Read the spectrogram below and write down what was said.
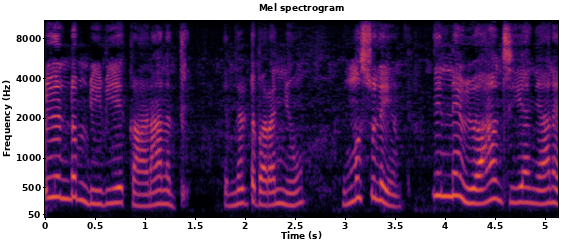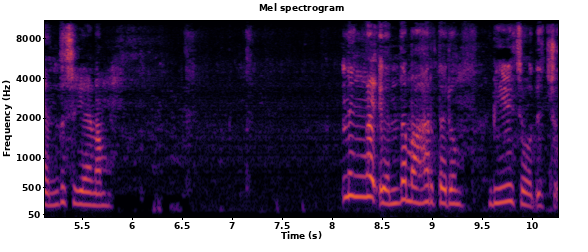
വീണ്ടും ബിവിയെ കാണാനെത്തി. എന്നിട്ട് പറഞ്ഞു, ഉമ്മസുലയും നിന്നെ വിവാഹം ചെയ്യാൻ ഞാൻ എന്തു ചെയ്യണം? നിങ്ങൾ എന്ത് മഹർ തരും? ബിവി ചോദിച്ചു.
